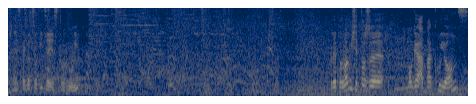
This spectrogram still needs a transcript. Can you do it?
Przynajmniej z tego co widzę jest to Rui. które podoba mi się to, że mogę atakując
